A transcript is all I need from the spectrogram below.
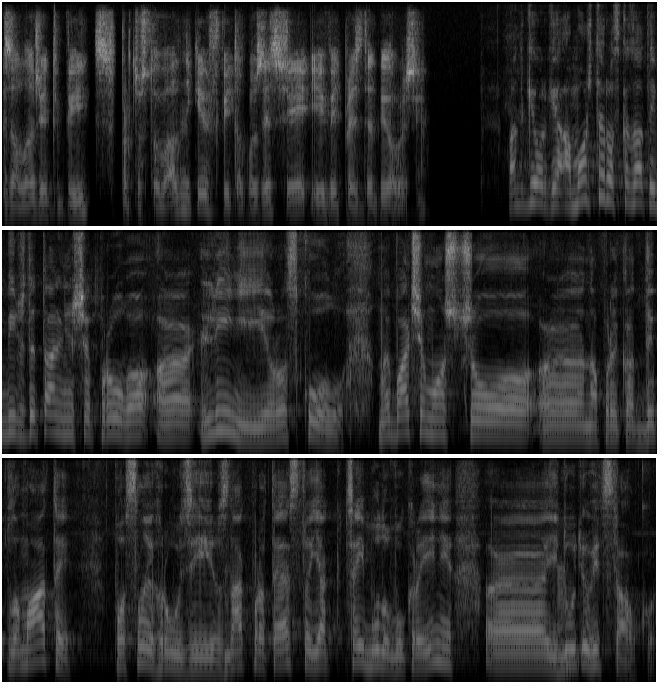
залежить від протестувальників, від опозиції і від президента Білорусі. Пан Георгій, а можете розказати більш детальніше про е, лінії розколу? Ми бачимо, що, е, наприклад, дипломати. Посли Грузії в знак протесту, як це й було в Україні, е, йдуть у відставку.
